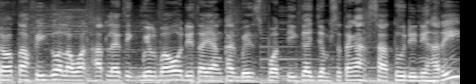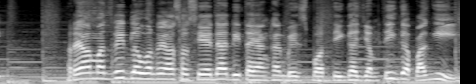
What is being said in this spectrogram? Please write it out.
Celta Vigo lawan Athletic Bilbao ditayangkan Bein Sport 3 jam setengah 1 dini hari. Real Madrid lawan Real Sociedad ditayangkan Bein Sport 3 jam 3 pagi.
